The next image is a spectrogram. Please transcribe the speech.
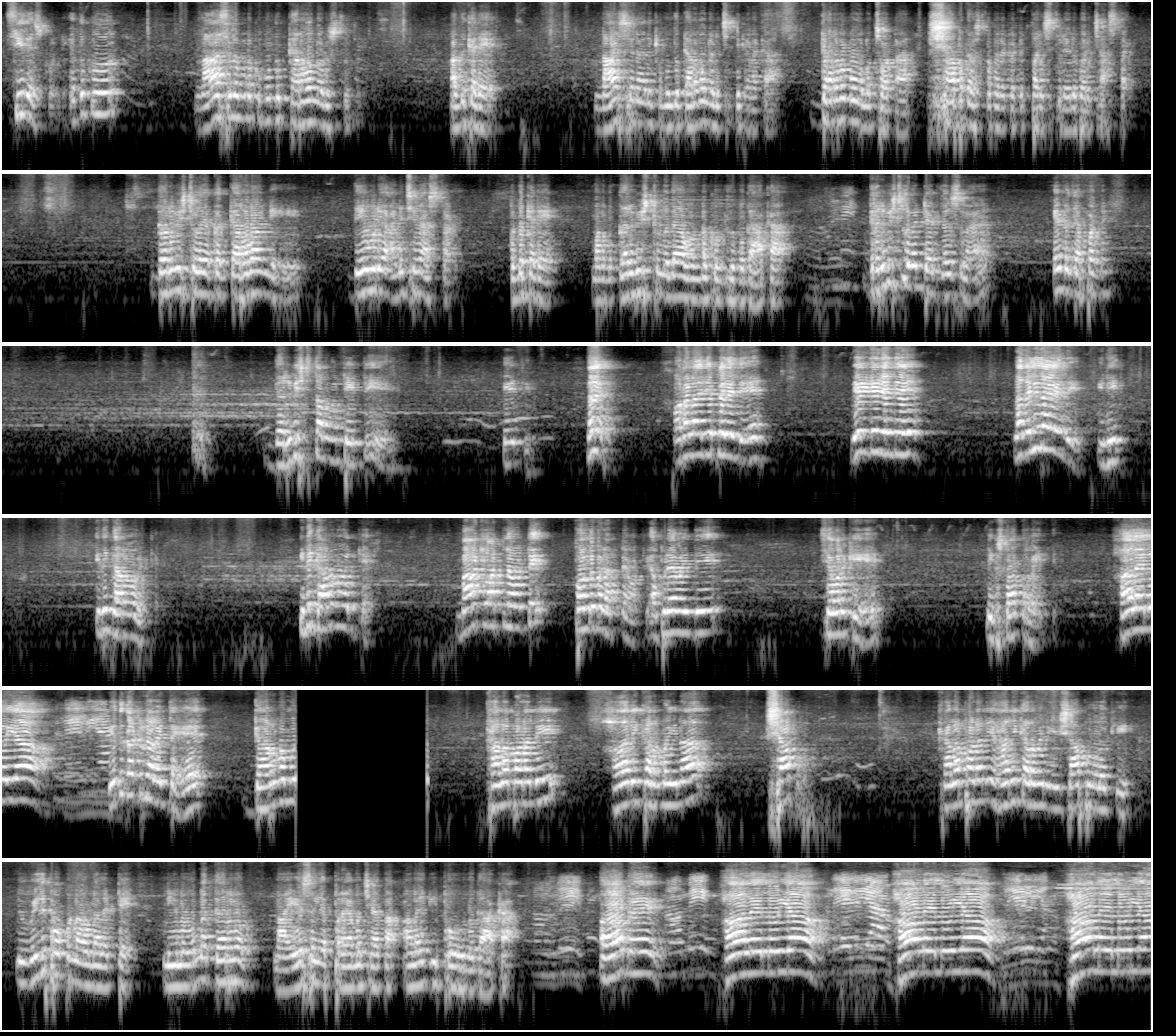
సీలేసుకోండి ఎందుకు? నాశనమునకు ముందు గర్వం నడుస్తుంది. అందుకనే నాశనానికి ముందు గర్వం నడిచింది కనుక గర్వము ఉన్న చోట శాపగ్రస్తమైనటువంటి పరిస్థితులు ఏర్పరిచేస్తాయి. చేస్తాయి గర్విష్ఠుల యొక్క గర్వాన్ని దేవుడే అణిచివేస్తాడు. అందుకనే మనము గర్విష్ఠులుగా ఉండకూడదు గాక గర్విష్ఠులు అంటే తెలుసిన? ఏంటో చెప్పండి. గర్విష్ఠతనం అంటే ఏంటి? ఏంటి? ఒకలా చెప్పేదేంటి? ఏంటి నా తెలీదా ఏంటి? ఇది ఇది గర్వం అంటే. ఇది గర్వం అంటే. మాటలు అట్నే ఉంటాయి పనులు కూడా అట్నే ఉంటాయి అప్పుడు ఏమైంది చివరికి నీకు స్తోత్రం అయింది హాలేలోయ. ఎందుకు అంటున్నారంటే గర్వము కనపడని హానికరమైన శాపం. కనపడని హానికరమైన ఈ శాపంలోకి నువ్వు వెళ్ళిపోకుండా ఉండాలంటే నీలో ఉన్న గర్వం నా ఏసయ్య ప్రేమ చేత అణగిపోవును గాక ఆమె హాలేలుయా. హాలేలుయా. హాలేలుయా.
